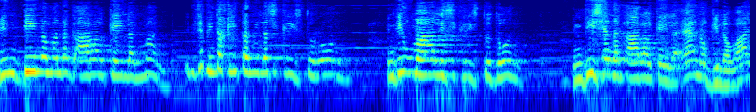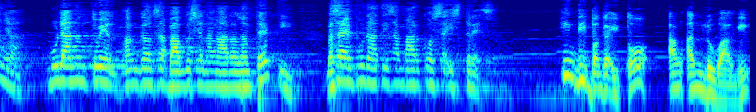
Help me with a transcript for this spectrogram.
hindi naman nag-aral kailanman. Ibig sabihin, nakita nila si Kristo roon. Hindi umaalis si Kristo doon. Hindi siya nag-aral kailan. Eh ano ginawa niya? Mula ng 12 hanggang sa bago siya nangaral ng 30. Basahin po natin sa Marcos 6.3. Hindi baga ito ang anluwagi,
